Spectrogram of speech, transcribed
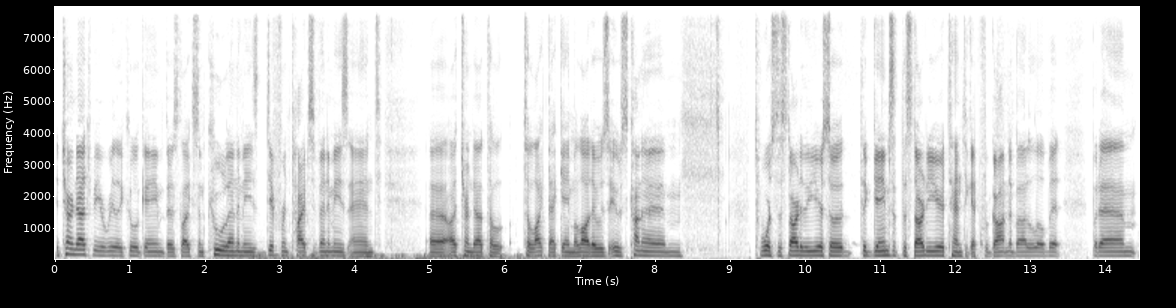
it turned out to be a really cool game. There's like some cool enemies, different types of enemies, and uh, I turned out to to like that game a lot. It was it was kind of um, towards the start of the year, so the games at the start of the year tend to get forgotten about a little bit. But um,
